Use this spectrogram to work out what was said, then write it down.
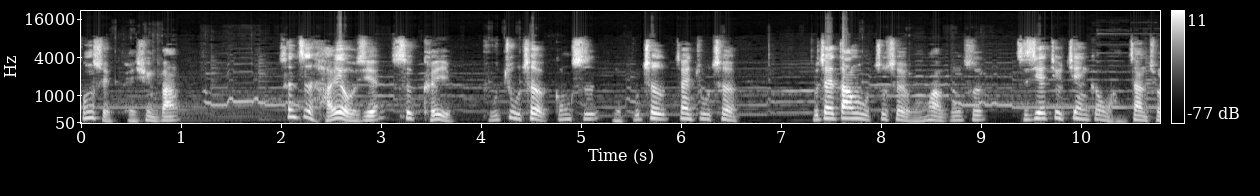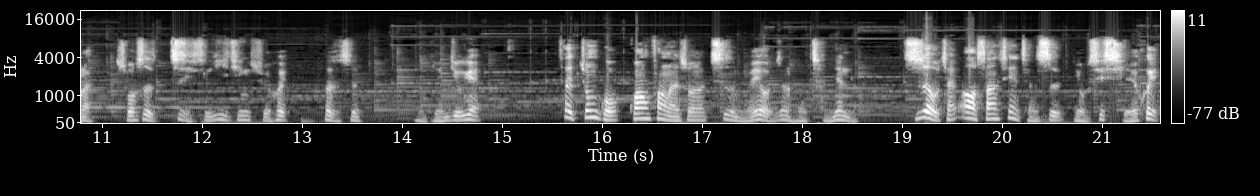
风水培训班，甚至还有些是可以不注册公司，也不注再注册，不在大陆注册文化公司，直接就建个网站出来，说是自己是易经学会或者是研究院，在中国官方来说呢是没有任何承认的，只有在二三线城市有些协会。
